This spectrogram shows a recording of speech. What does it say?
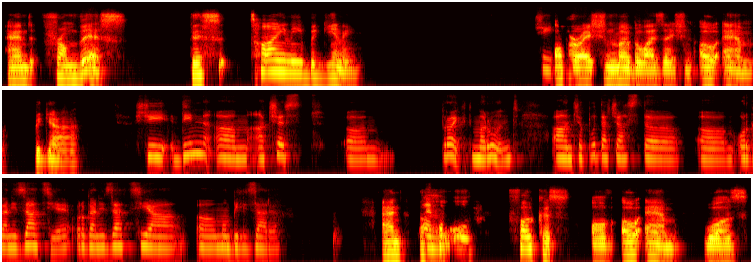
and from this, this tiny beginning, Și, Operation Mobilization, OM, began. și din um, acest um, proiect mărunt a început această um, organizație, organizația uh, mobilizare. And the OM. whole focus of OM was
